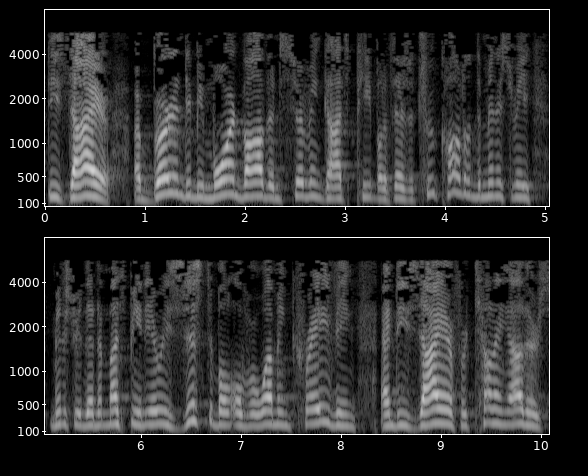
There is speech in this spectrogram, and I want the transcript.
desire, a burden to be more involved in serving God's people. If there's a true call to the ministry, ministry, then it must be an irresistible, overwhelming craving and desire for telling others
